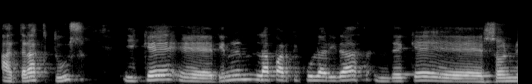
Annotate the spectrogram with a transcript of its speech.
Atractus y que eh, tienen la particularidad de que son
